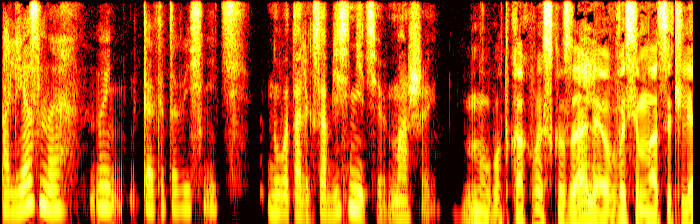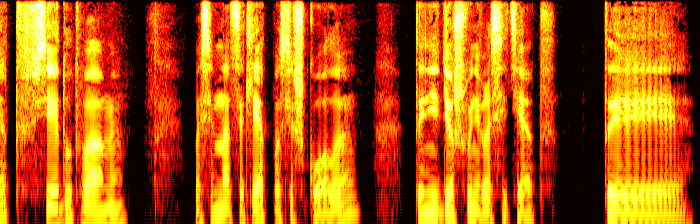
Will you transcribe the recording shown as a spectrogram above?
полезно, ну как это объяснить? Ну вот, Алекс, объясните Маше. Ну, вот как вы сказали, в 18 лет все идут в армию. 18 лет после школы ты не идешь в университет, ты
